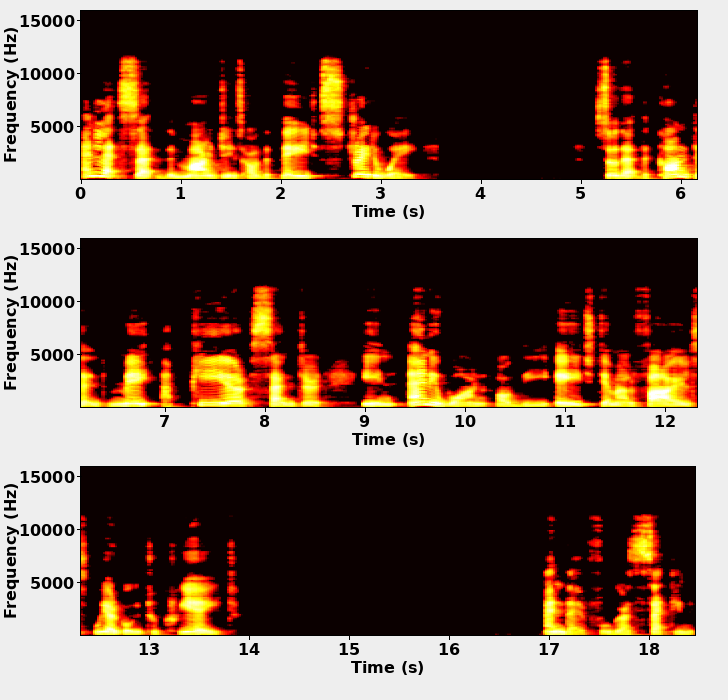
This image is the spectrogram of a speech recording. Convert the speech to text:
And let's set the margins of the page straight away so that the content may appear centered in any one of the HTML files we are going to create. And therefore we are setting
